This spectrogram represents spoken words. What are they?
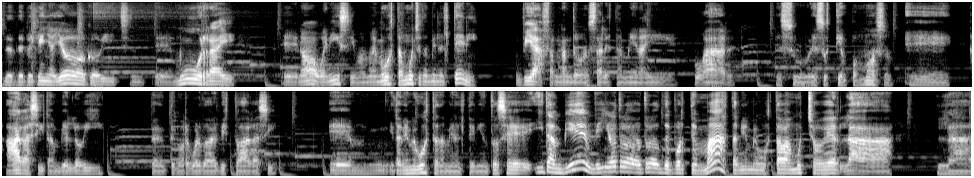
desde pequeño Djokovic, eh, Murray. Eh, no, buenísimo. Me, gusta mucho también el tenis. Vi a Fernando González también ahí jugar en, sus tiempos mozos. Eh, Agassi también lo vi. Tengo recuerdo de haber visto a Agassi. Em, y también me gusta también el tenis. Entonces, y también vi otros otro deportes más. También me gustaba mucho ver la, la,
